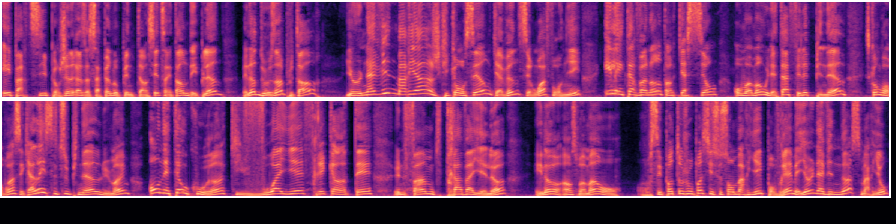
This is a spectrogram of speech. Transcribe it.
est parti purger le reste de sa peine au pénitencier de Sainte-Anne-des-Plaines. Mais là, deux ans plus tard, il y a un avis de mariage qui concerne Kevin Sirois Fournier et l'intervenante en question au moment où il était à Philippe Pinel. Ce qu'on comprend, c'est qu'à l'Institut Pinel lui-même, on était au courant qu'il voyait, fréquentait une femme qui travaillait là. Et là, en ce moment, on, on sait pas toujours pas s'ils se sont mariés pour vrai, mais il y a un avis de noces, Mario,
